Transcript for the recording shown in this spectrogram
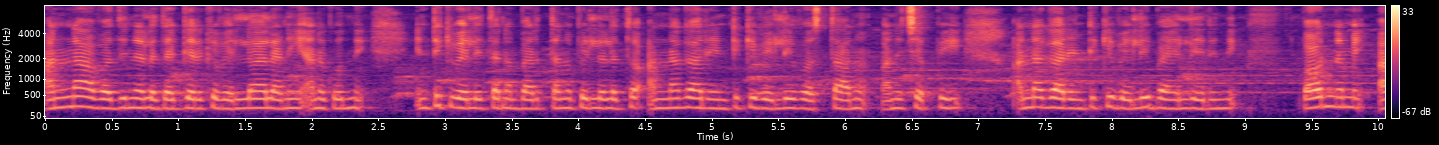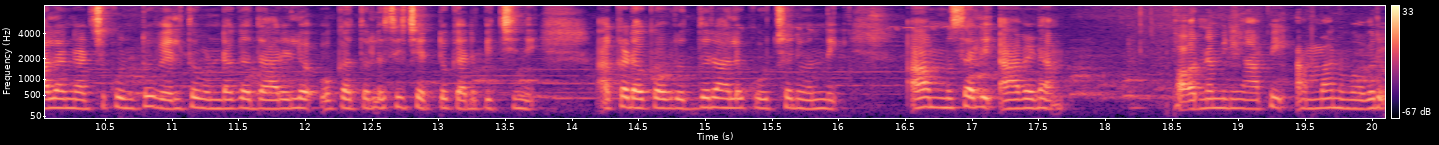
అన్న వదినల దగ్గరికి వెళ్ళాలని అనుకుంది. ఇంటికి వెళ్ళి తన భర్తను పిల్లలతో అన్నగారింటికి వెళ్ళి వస్తాను అని చెప్పి అన్నగారింటికి వెళ్ళి బయలుదేరింది. పౌర్ణమి అలా నడుచుకుంటూ వెళ్తూ ఉండగా దారిలో ఒక తులసి చెట్టు కనిపించింది. అక్కడ ఒక వృద్ధురాలు కూర్చొని ఉంది. ఆ ముసలి ఆవిడ పౌర్ణమిని ఆపి అమ్మ నువ్వెవరు?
